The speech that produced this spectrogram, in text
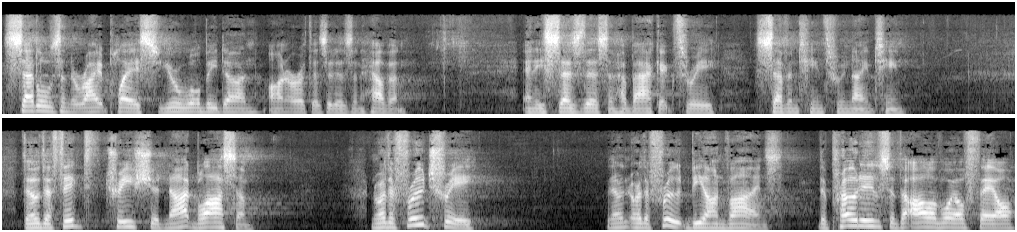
settles in the right place Your will be done on earth as it is in heaven. And he says this in Habakkuk 3 17 through 19. Though the fig tree should not blossom, nor the fruit tree, nor the fruit be on vines, the produce of the olive oil fail,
